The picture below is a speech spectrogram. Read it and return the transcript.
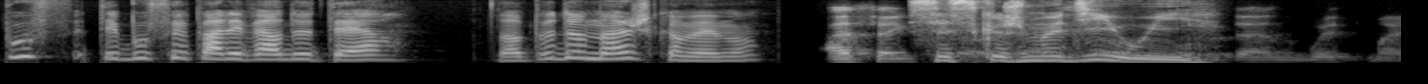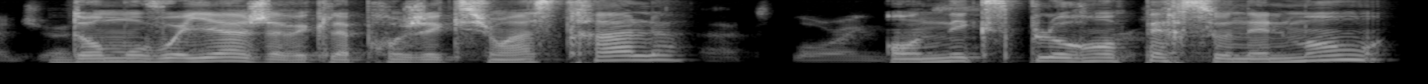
pouf, t'es bouffé par les vers de terre. C'est un peu dommage quand même. Hein. C'est ce que je me dis, oui. Dans mon voyage avec la projection astrale, en explorant personnellement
